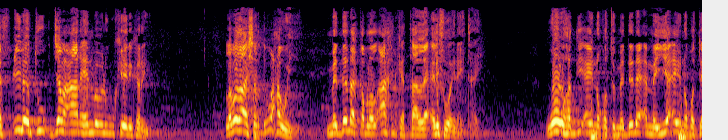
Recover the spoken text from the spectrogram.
afcilatu jamcaan ahayn maba lagu keeni karayo. Labadaa shardi waxaa weeye maddada qablalaakhirka taalla alif waa inay tahay. Wow haddii ay noqoto maddada ama ya ay noqoto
